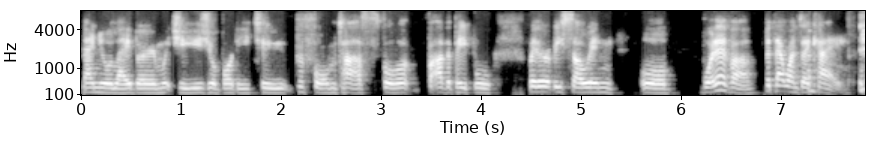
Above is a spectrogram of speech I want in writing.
manual labor in which you use your body to perform tasks for, for other people, whether it be sewing or whatever. But that one's um, okay.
